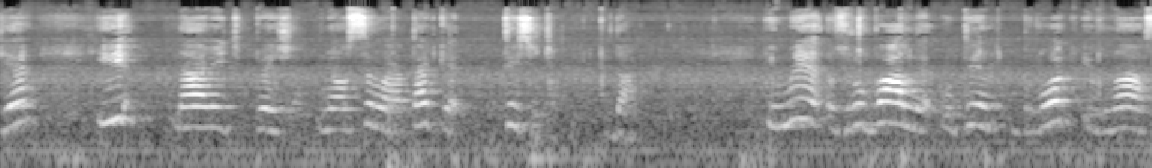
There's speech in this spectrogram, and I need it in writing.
б'є. І навіть пише, в нього сила атаки тисяча. Да. І ми зрубали один блок, і в нас,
